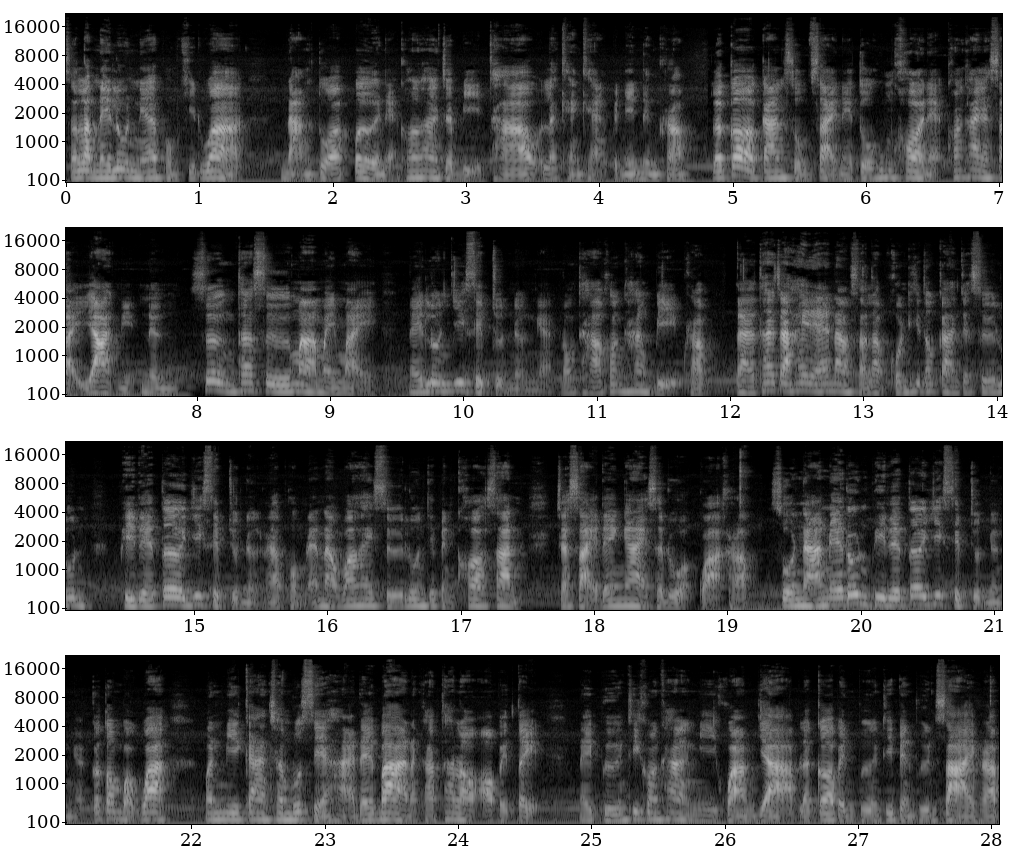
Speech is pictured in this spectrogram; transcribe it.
สำหรับในรุ่นนี้ผมคิดว่า หนังตัว upper เนี่ยค่อนข้างจะบีบเท้าและแข็งๆไปนิดนึงครับ แล้วก็การสวมใส่ในตัวหุ้มข้อเนี่ยค่อนข้างจะใส่ยากนิดนึง ซึ่งถ้าซื้อมาใหม่ๆ ในรุ่น 20.1 เนี่ยรองเท้าค่อนข้างบีบครับ แต่ถ้าจะให้แนะนำสำหรับคนที่ต้องการจะซื้อรุ่น Predator 20.1 นะครับผมแนะนำว่าให้ซื้อรุ่นที่เป็นข้อสั้น จะใส่ได้ง่ายสะดวกกว่าครับ ส่วนน้ำในรุ่น Predator 20.1 เนี่ยก็ต้องบอกว่ามันมีการชำรุดเสียหายได้บ้างนะครับถ้าเราเอาไปเตะในพื้นที่ค่อนข้างมีความหยาบ แล้วก็เป็นพื้นที่เป็นพื้นทรายครับ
